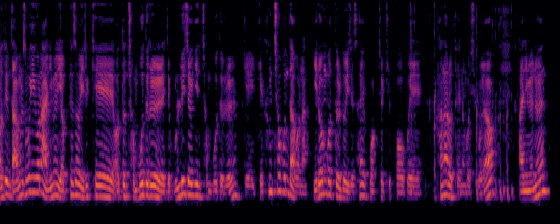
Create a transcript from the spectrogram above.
어떻게 남을 속이거나 아니면 옆에서 이렇게 어떤 정보들을 이제 물리적인 정보들을 이렇게, 이렇게 훔쳐본다거나 이런 것들도 이제 사회공학적 기법의 하나로 되는 것이고요. 아니면은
